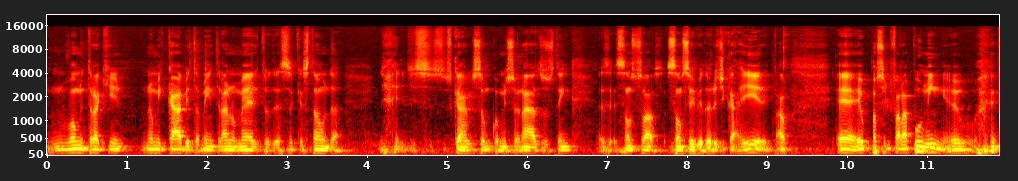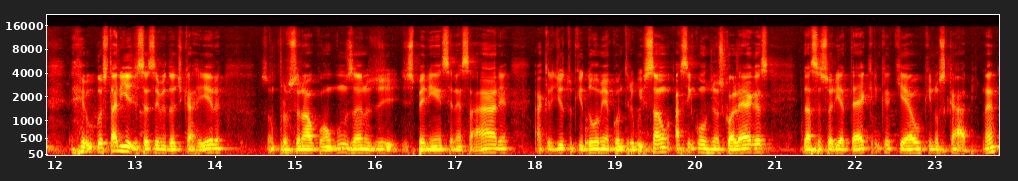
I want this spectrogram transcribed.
não vamos entrar aqui, não me cabe também entrar no mérito dessa questão da, de, de, os cargos são comissionados, tem, são, só, são servidores de carreira e tal. É, eu posso lhe falar por mim, eu, eu gostaria de ser servidor de carreira, sou um profissional com alguns anos de, de experiência nessa área, acredito que dou minha contribuição, assim como os meus colegas da assessoria técnica, que é o que nos cabe. Né?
